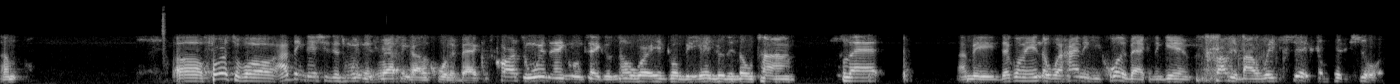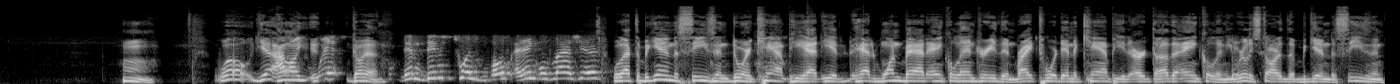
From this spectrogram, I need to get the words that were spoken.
Um, uh, first of all, I think they should just win the draft and got a quarterback because Carson Wentz ain't going to take us nowhere. He's going to be injured in no time. Flat. I mean, they're going to end up with Heinicke quarterbacking again, probably by week six. I'm pretty sure. Well, yeah. How long? You, Wentz- go ahead. Didn't didn't he twist both ankles last year? Well, at the beginning of the season during camp, he had he had had one bad ankle injury. Then right toward the end of camp, he had hurt the other ankle, and he really started the beginning of the season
